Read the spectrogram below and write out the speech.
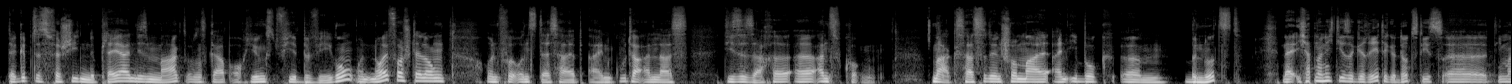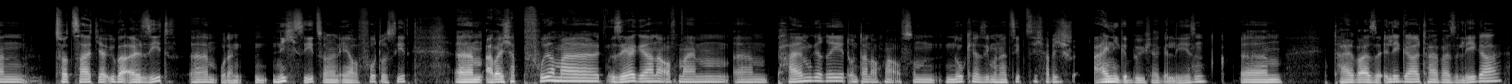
Da gibt es verschiedene Player in diesem Markt und es gab auch jüngst viel Bewegung und Neuvorstellungen und für uns deshalb ein guter Anlass, diese Sache äh, anzugucken. Max, hast du denn schon mal ein E-Book ähm, benutzt? Na, ich habe noch nicht diese Geräte genutzt, die's, äh, die man zurzeit ja überall sieht ähm, oder nicht sieht, sondern eher auf Fotos sieht. Ähm, aber ich habe früher mal sehr gerne auf meinem ähm, Palm-Gerät und dann auch mal auf so einem Nokia 770 habe ich einige Bücher gelesen, ähm, teilweise illegal, teilweise legal.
